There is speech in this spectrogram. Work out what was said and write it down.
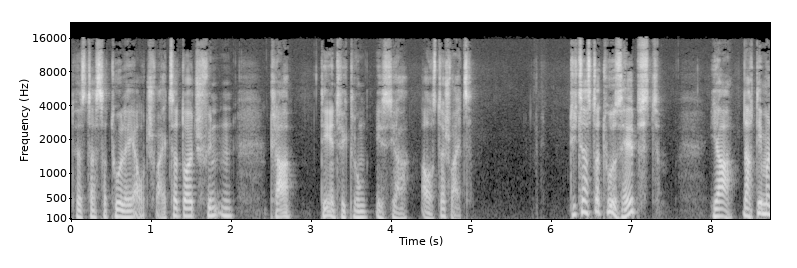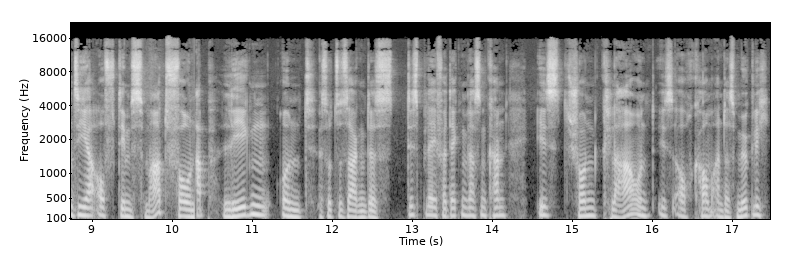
das Tastaturlayout Schweizerdeutsch finden. Klar, die Entwicklung ist ja aus der Schweiz. Die Tastatur selbst ja, nachdem man sie ja auf dem Smartphone ablegen und sozusagen das Display verdecken lassen kann, ist schon klar und ist auch kaum anders möglich.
